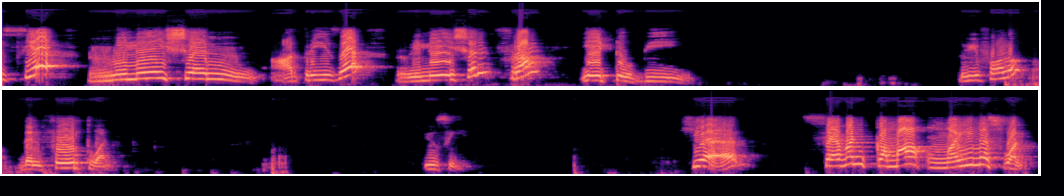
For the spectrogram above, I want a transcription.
is a relation. R3 is a relation from A to B. Do you follow? Then fourth one. You see. Here 7 comma minus 1.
